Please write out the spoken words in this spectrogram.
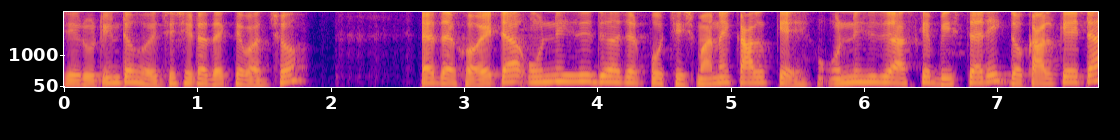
যে রুটিনটা হয়েছে, সেটা দেখতে পাচ্ছ। এ দেখো, এটা উনিশ দুই দুই হাজার পঁচিশ মানে কালকে। উনিশ দুই আজকে বিশ তারিখ, তো কালকে এটা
